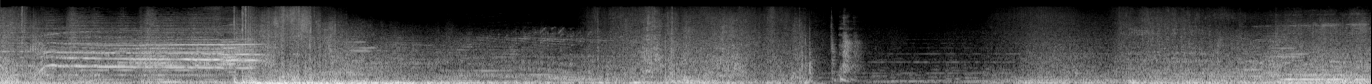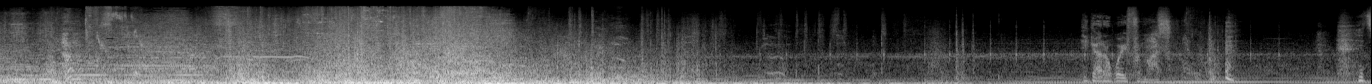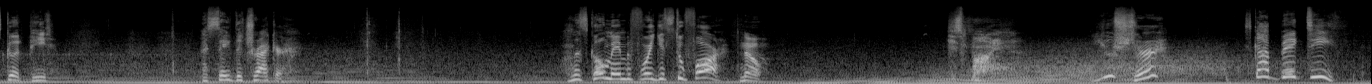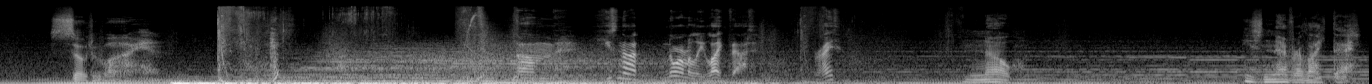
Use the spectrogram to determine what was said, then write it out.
It's good, Pete. I saved the tracker. Let's go, man, before he gets too far. No. He's mine. You sure? He's got big teeth. So do I. Um, he's not normally like that, right? No. He's never like that.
